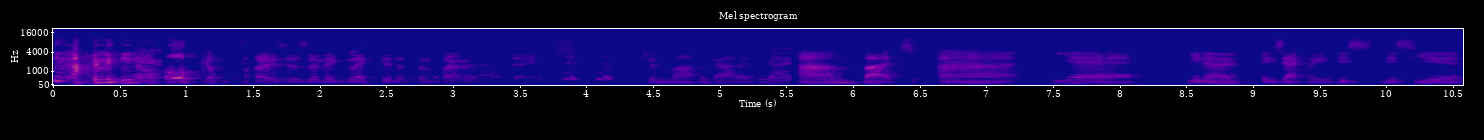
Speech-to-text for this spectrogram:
I mean, terrible. all composers are neglected at the moment, aren't they? Shouldn't laugh about it. No. Um, but uh, yeah, you know, exactly. This this year,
